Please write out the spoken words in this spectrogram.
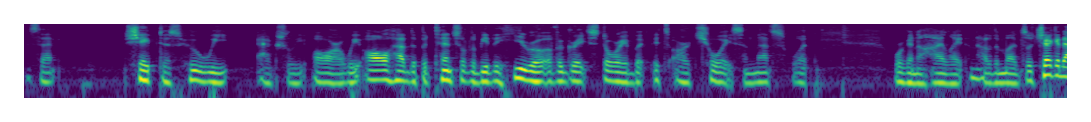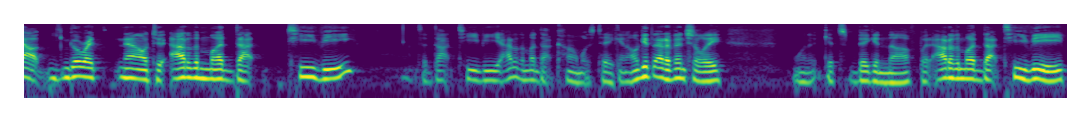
is that shaped us who we actually are. We all have the potential to be the hero of a great story, but it's our choice, and that's what we're going to highlight in Out of the Mud. So check it out. You can go right now to outofthemud.tv. It's a .tv. Outofthemud.com was taken. I'll get that eventually when it gets big enough, but outofthemud.tv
